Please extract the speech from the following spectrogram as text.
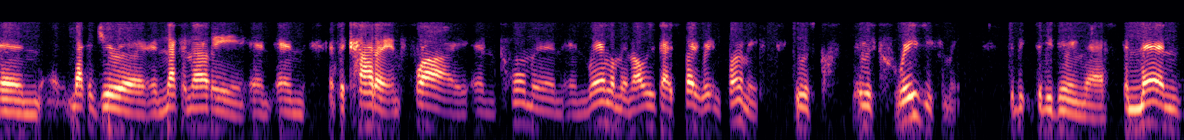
and Nakajira and Nakanami and and and Takada and Fry and Coleman and Randleman, all these guys fight right in front of me. It was it was crazy for me to be to be doing that, and then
